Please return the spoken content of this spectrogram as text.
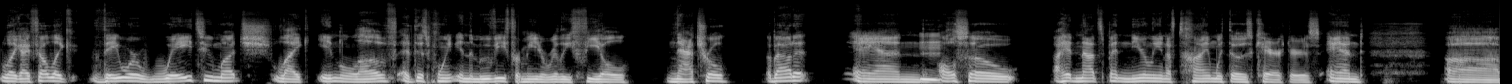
like i felt like they were way too much like in love at this point in the movie for me to really feel natural about it and Mm. also i had not spent nearly enough time with those characters and uh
